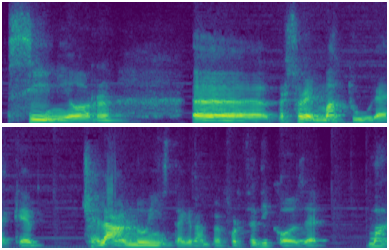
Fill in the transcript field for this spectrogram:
senior, eh, persone mature che ce l'hanno Instagram per forza di cose, ma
